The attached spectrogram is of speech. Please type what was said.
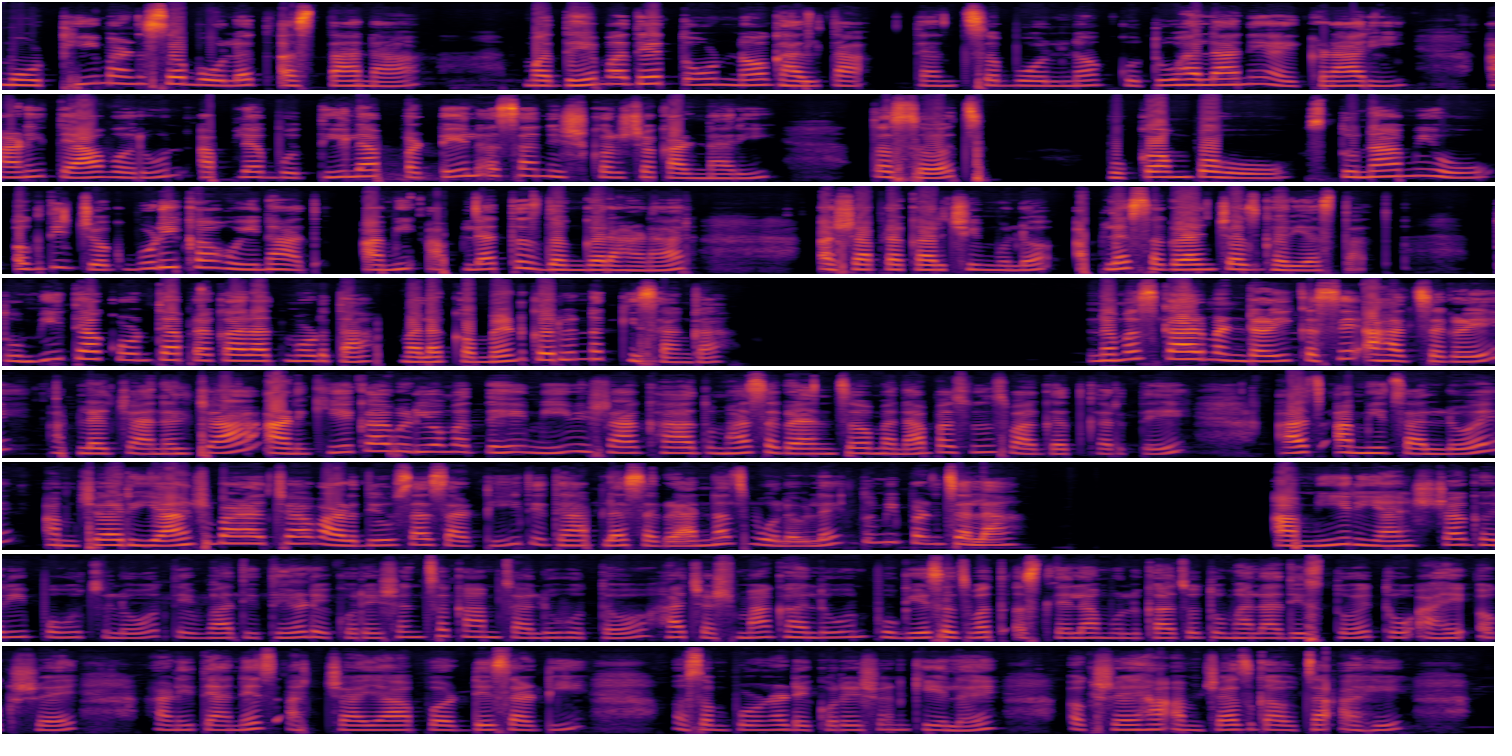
मोठी माणसं बोलत असताना मध्ये मध्ये तोंड न घालता त्यांचं बोलणं कुतूहलाने ऐकणारी आणि त्यावरून आपल्या बुद्धीला पटेल असा निष्कर्ष काढणारी तसंच भूकंप हो सुनामी हो अगदी जगबुडी का होईनात आम्ही आपल्यातच दंग राहणार अशा प्रकारची मुलं आपल्या सगळ्यांच्याच घरी असतात. तुम्ही त्या कोणत्या प्रकारात मोडता मला कमेंट करून नक्की सांगा. नमस्कार मंडळी कसे आहात सगळे? आपल्या चॅनलच्या आणखी एका व्हिडिओमध्ये मी विशाखा तुम्हा सगळ्यांचं मनापासून स्वागत करते. आज आम्ही चाललो आहे आमच्या रियांश बाळाच्या वाढदिवसासाठी. तिथे आपल्या सगळ्यांनाच बोलवलं आहे तुम्ही पण चला. आम्ही रियांशच्या घरी पोहोचलो तेव्हा तिथे डेकोरेशनचं काम चालू होतं. हा चष्मा घालून फुगे सजवत असलेला मुलगा जो तुम्हाला दिसतोय तो आहे अक्षय आणि त्यानेच आजच्या या बर्थडेसाठी संपूर्ण डेकोरेशन केलं आहे अक्षय हा आमच्याच गावचा आहे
